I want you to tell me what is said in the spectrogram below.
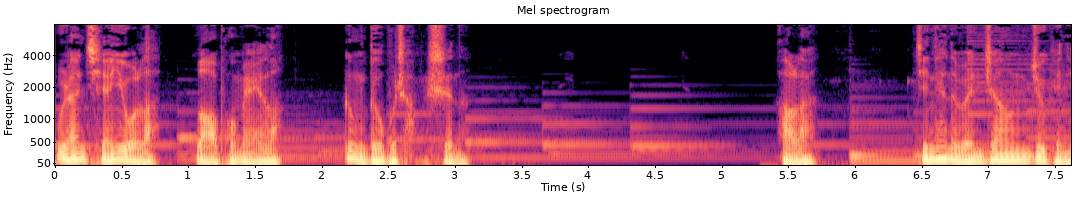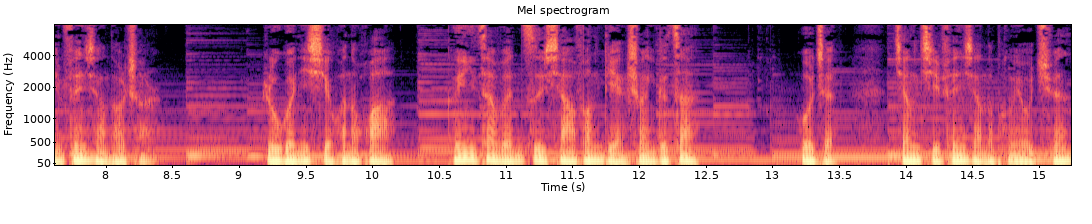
不然钱有了，老婆没了，更得不偿失呢。好了，今天的文章就给您分享到这儿。如果你喜欢的话，可以在文字下方点上一个赞，或者将其分享到朋友圈。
